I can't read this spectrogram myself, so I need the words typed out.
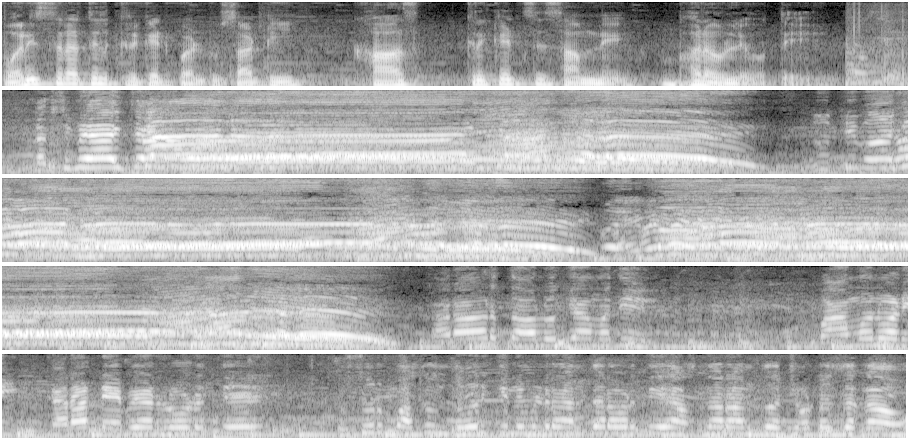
परिसरातील क्रिकेटपटूसाठी खास क्रिकेटचे सामने भरवले होते. कराड तालुक्यामधील बामणवाडी कराड डेबेड रोड ते कुसूरपासून दोन किलोमीटर अंतरावरती असणारं आमचं छोटंसं गाव.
